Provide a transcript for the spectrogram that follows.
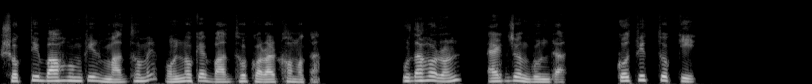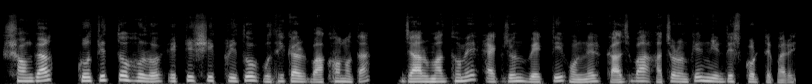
শক্তি বা হুমকির মাধ্যমে অন্যকে বাধ্য করার ক্ষমতা। উদাহরণ, একজন গুন্ডা। কর্তৃত্ব কি? সংজ্ঞা, কর্তৃত্ব হল একটি স্বীকৃত অধিকার বা ক্ষমতা, যার মাধ্যমে একজন ব্যক্তি অন্যের কাজ বা আচরণকে নির্দেশ করতে পারে।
